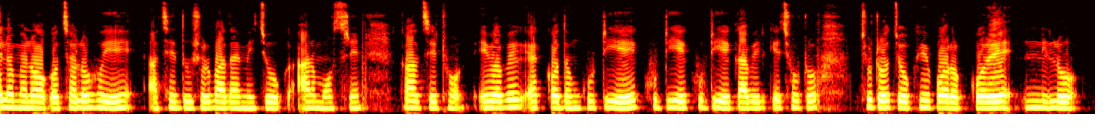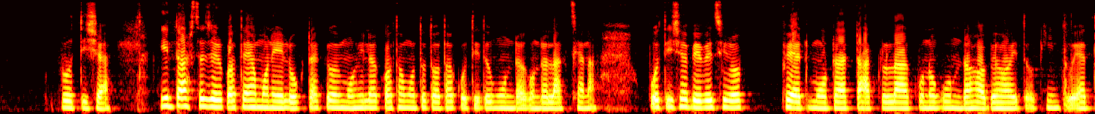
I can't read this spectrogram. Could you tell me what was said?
এলোমেলো অগোছালো হয়ে আছে ধূসর বাদামি চোখ আর মসৃণ কালচে ঠোঁট। এভাবে এক কদম খুটিয়ে খুটিয়ে খুটিয়ে কাবিরকে ছোট ছোট চোখে পরক করে নিল প্রতিশা। কিন্তু আশ্চর্যের কথা, এমন এই লোকটাকে ওই মহিলার কথা মতো তথাকথিত গুন্ডা গুন্ডা লাগছে না। প্রতিশা ভেবেছিল ফ্যাট মোটা, টাকলা, কোনো গুন্ডা হবে হয়তো, কিন্তু এত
